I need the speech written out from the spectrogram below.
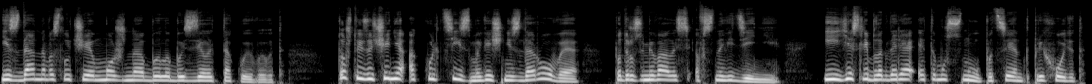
Из данного случая можно было бы сделать такой вывод. То, что изучение оккультизма — вещь нездоровая, подразумевалось в сновидении. И если благодаря этому сну пациент приходит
